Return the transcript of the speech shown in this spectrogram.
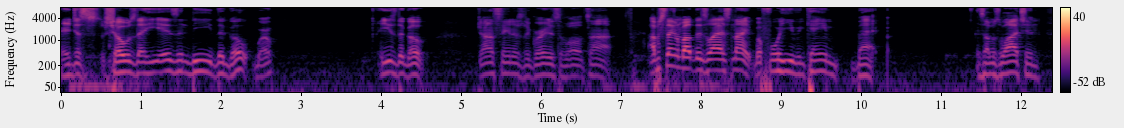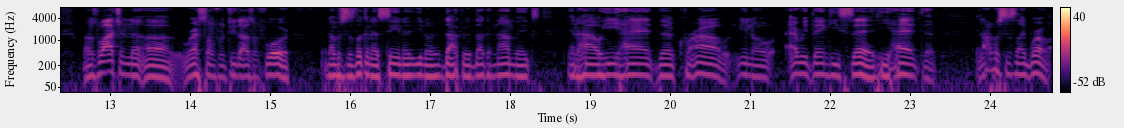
It just shows that he is indeed the goat, bro. He's the goat. John Cena is the greatest of all time. I was thinking about this last night before he even came back. As I was watching, I was watching the uh, wrestling from 2004, and I was just looking at Cena, uh, you know, the Doctor of Economics, and how he had the crowd, you know, everything he said, he had them. And I was just like, bro,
